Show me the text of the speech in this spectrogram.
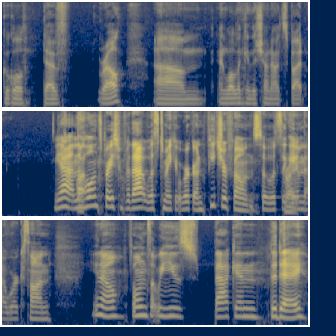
Google Dev Rel, um, and we'll link in the show notes. But Yeah, and the Uh, whole inspiration for that was to make it work on feature phones. So it's a Right. game that works on, you know, phones that we used back in the day.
